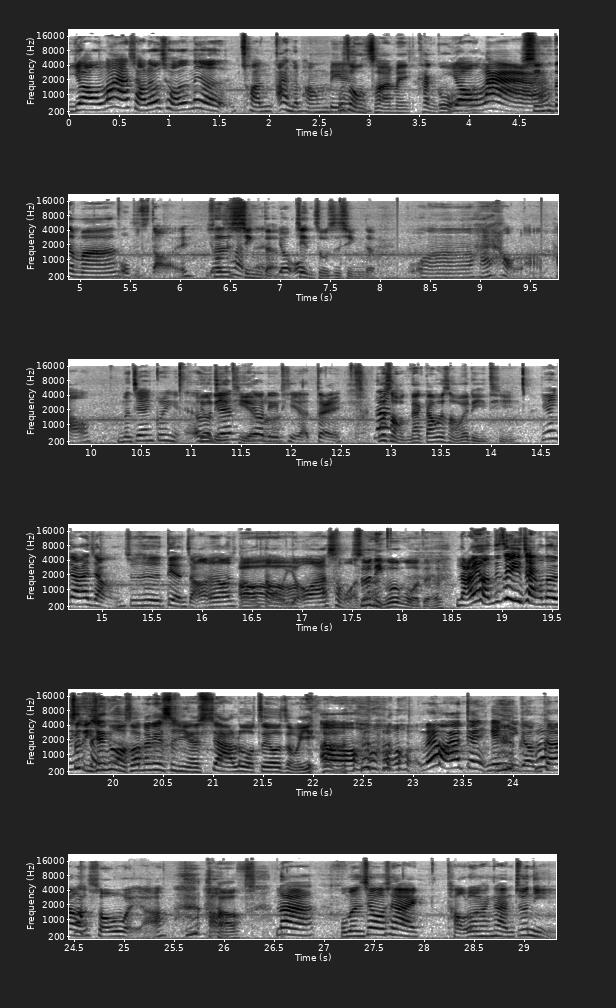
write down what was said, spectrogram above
有啦，小琉球的那个船岸的旁边我怎么从来没看过？有啦。新的吗？我不知道哎、有这是新的有，建筑是新的。我还好啦。好，我们今天 green，我又们今天离题了又离题了。对，那为什么？那刚为什么会离题？因为刚才讲就是店长，然后然后导游啊什么的，是不是你问我的？哪有你自己讲的？是你先跟我说那件事情的下落，最后怎么样？哦，没有，我要给给你一个漂亮的收尾啊。好，好，那我们就现在讨论看看，就是你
